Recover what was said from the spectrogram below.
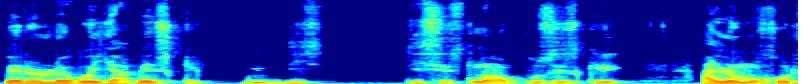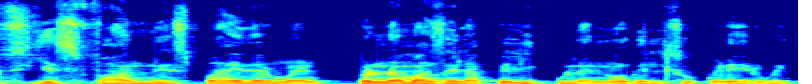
Pero luego ya ves que dices, no, pues es que a lo mejor sí es fan de Spider-Man, pero nada más de la película, no del superhéroe.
